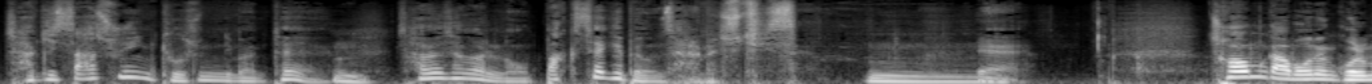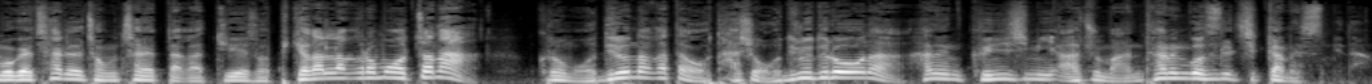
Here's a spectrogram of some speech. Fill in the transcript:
자기 사수인 교수님한테 음. 사회생활을 너무 빡세게 배운 사람일 수도 있어요. 음. 예. 처음 가보는 골목에 차를 정차했다가 뒤에서 비켜달라 그러면 어쩌나? 그럼 어디로 나갔다가 다시 어디로 들어오나? 하는 근심이 아주 많다는 것을 직감했습니다.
